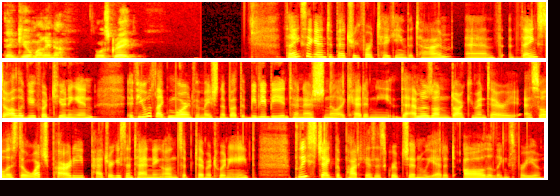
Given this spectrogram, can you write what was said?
Thank you, Marina. It was great. Thanks again to Patrick for taking the time, and th- thanks to all of you for tuning in. If you would like more information about the BVB International Academy, the Amazon documentary, as well as the watch party Patrick is attending on September 28th, please check the podcast description. We added all the links for you.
